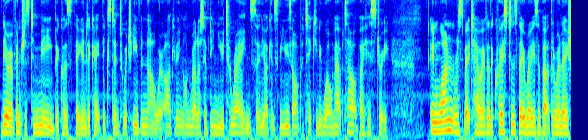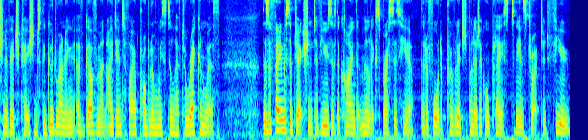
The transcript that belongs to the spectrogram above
They're of interest to me because they indicate the extent to which even now we're arguing on relatively new terrain, so the arguments we use aren't particularly well mapped out by history. In one respect, however, the questions they raise about the relation of education to the good running of government identify a problem we still have to reckon with. There's a famous objection to views of the kind that Mill expresses here that afford a privileged political place to the instructed few.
